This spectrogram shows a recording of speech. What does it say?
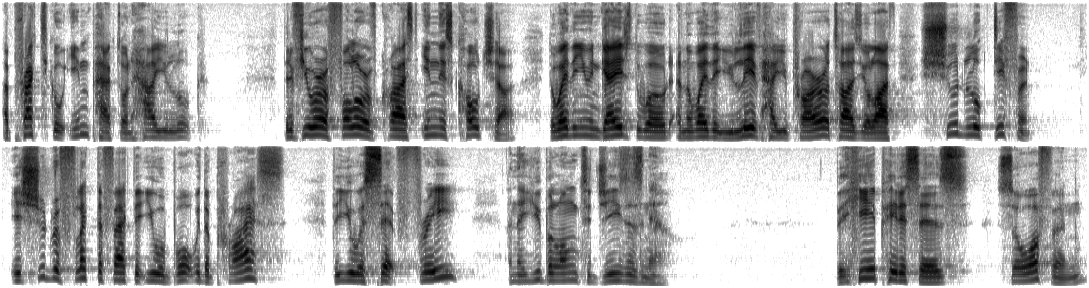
a practical impact on how you look. That if you are a follower of Christ in this culture, the way that you engage the world and the way that you live, how you prioritize your life, should look different. It should reflect the fact that you were bought with a price, that you were set free, and that you belong to Jesus now. But here Peter says, so often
